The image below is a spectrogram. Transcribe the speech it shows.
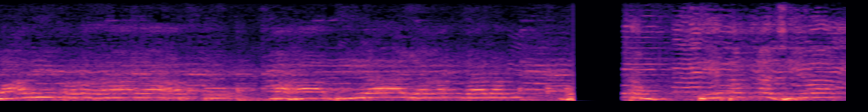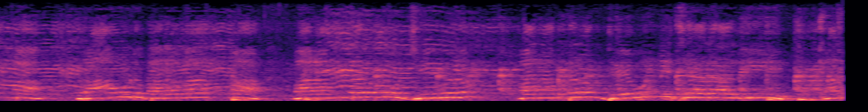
వారి ప్రమదాయ అస్తు మహాధీరాయ మంగళం సీతమ్మ జీవాత్మ రాముడు పరమాత్మ మనందరము జీవులం మనందరం దేవుణ్ణి చేరాలి. మన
